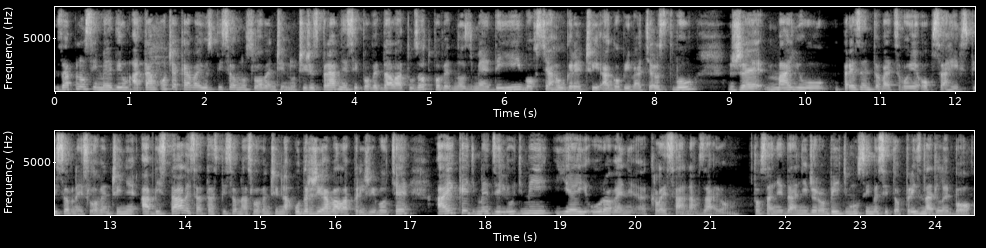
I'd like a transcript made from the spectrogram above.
zapnú si médium a tam očakávajú spisovnú slovenčinu. Čiže správne si povedala tú zodpovednosť médií vo vzťahu k reči a k obyvateľstvu, že majú prezentovať svoje obsahy v spisovnej slovenčine, aby stále sa tá spisovná slovenčina udržiavala pri živote, aj keď medzi ľuďmi jej úroveň klesá navzájom. To sa nedá nič robiť, musíme si to priznať, lebo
